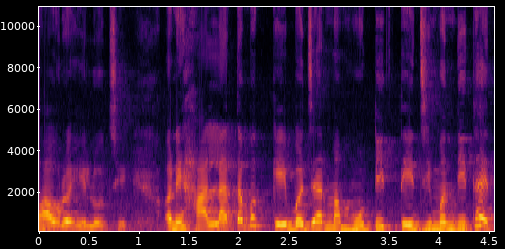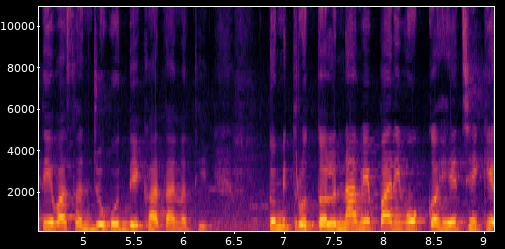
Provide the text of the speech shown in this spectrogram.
ભાવ રહેલો છે. અને હાલના તબક્કે બજારમાં મોટી તેજી મંદી થાય તેવા સંજોગો દેખાતા નથી. તો મિત્રો, તલના વેપારીઓ કહે છે કે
